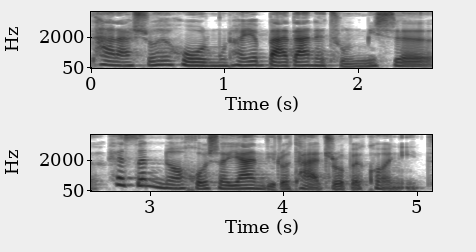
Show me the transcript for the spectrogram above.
ترشح هورمون‌های بدنتون میشه حس ناخوشایندی رو تجربه کنید.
